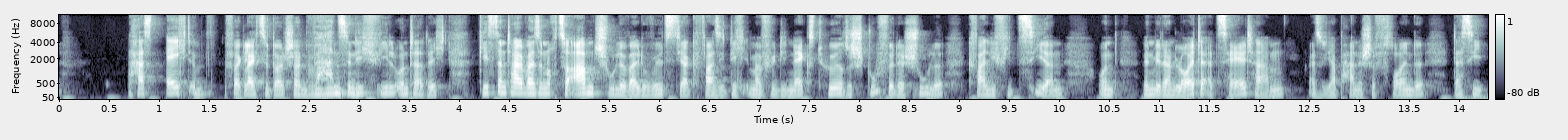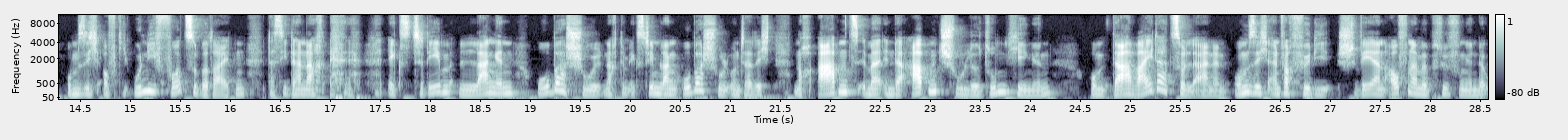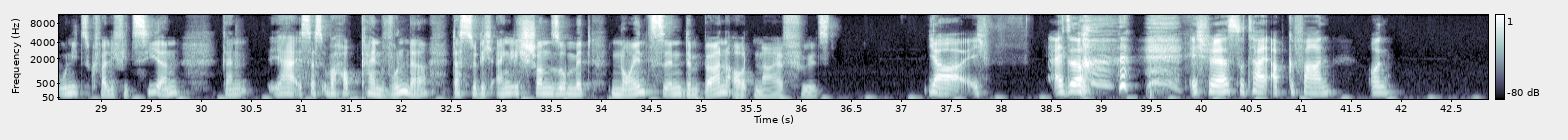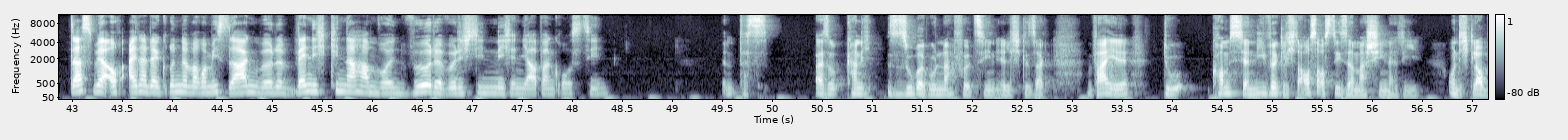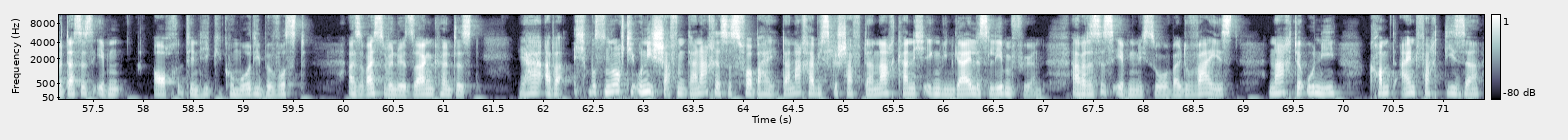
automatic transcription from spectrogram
hast echt im Vergleich zu Deutschland wahnsinnig viel Unterricht. Gehst dann teilweise noch zur Abendschule, weil du willst ja quasi dich immer für die nächsthöhere Stufe der Schule qualifizieren. Und wenn mir dann Leute erzählt haben, also japanische Freunde, dass sie, um sich auf die Uni vorzubereiten, dass sie danach extrem langen Oberschul, nach dem extrem langen Oberschulunterricht noch abends immer in der Abendschule rumhingen, um da weiterzulernen, um sich einfach für die schweren Aufnahmeprüfungen in der Uni zu qualifizieren, dann ja, ist das überhaupt kein Wunder, dass du dich eigentlich schon so mit 19 dem Burnout nahe fühlst. Ja, ich also ich finde das total abgefahren. Und das wäre auch einer der Gründe, warum ich sagen würde, wenn ich Kinder haben wollen würde, würde ich die nicht in Japan großziehen. Das, also kann ich super gut nachvollziehen, ehrlich gesagt, weil du kommst ja nie wirklich raus aus dieser Maschinerie. Und ich glaube, das ist eben auch den Hikikomori bewusst. Also weißt du, wenn du jetzt sagen könntest, ja, aber ich muss nur noch die Uni schaffen, danach ist es vorbei, danach habe ich es geschafft, danach kann ich irgendwie ein geiles Leben führen. Aber das ist eben nicht so, weil du weißt, nach der Uni kommt einfach dieser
